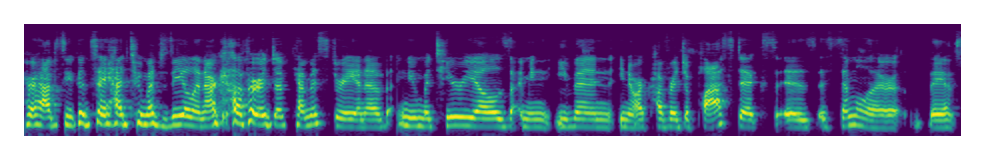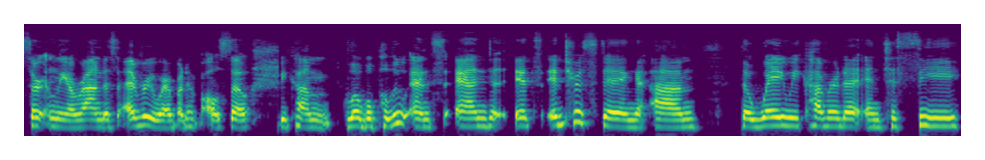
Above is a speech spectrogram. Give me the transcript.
perhaps you could say had too much zeal in our coverage of chemistry and of new materials. I mean even you know our coverage of plastics is is similar. They have certainly around us everywhere but have also become global pollutants. And it's interesting um, the way we covered it and to see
